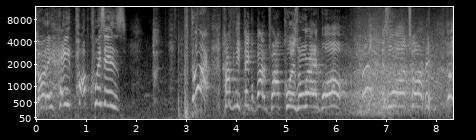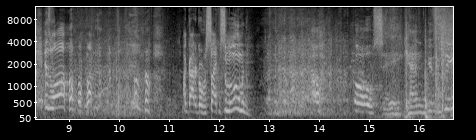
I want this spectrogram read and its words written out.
God, I hate pop quizzes. How can you think about a pop quiz when we're at war? It's war, Tori. It's war. I gotta go recycle some aluminum. Oh, oh, say, can you see?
